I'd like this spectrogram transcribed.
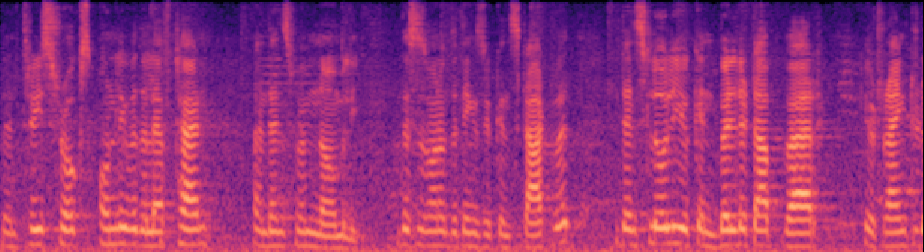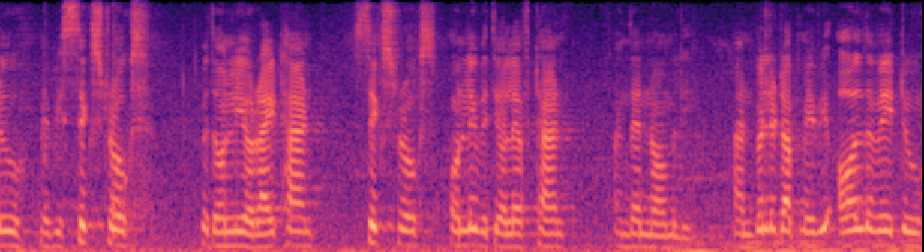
then three strokes only with the left hand and then swim normally. This is one of the things you can start with. Then slowly you can build it up where you're trying to do maybe six strokes with only your right hand, six strokes only with your left hand, and then normally. And build it up maybe all the way to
